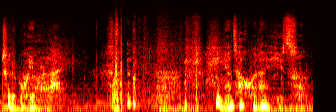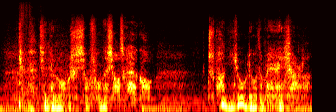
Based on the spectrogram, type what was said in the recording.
这里不会有人来。一年才回来一次，今天若不是姓冯的小子开口，只怕你又溜得没人影了。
